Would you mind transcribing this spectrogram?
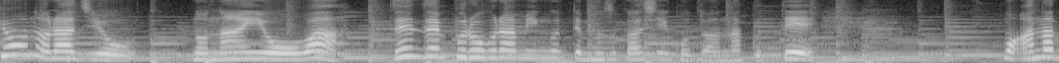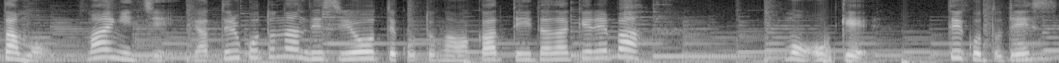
今日のラジオの内容は全然プログラミングって難しいことはなくてもうあなたも毎日やってることなんですよってことが分かっていただければもう OK っていうことです。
